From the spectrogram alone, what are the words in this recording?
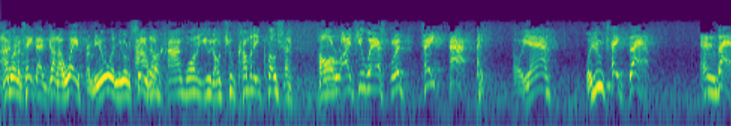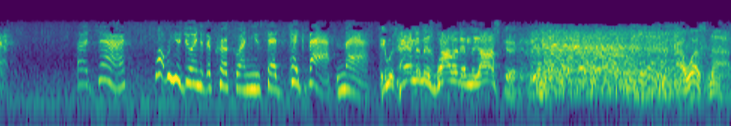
I'm going to take that gun away from you, and you'll see Now, the... look, I'm warning you. Don't you come any closer. All right, you asked for it. Take that. Oh, yeah? Well, you take that. And that. Uh, Jack, what were you doing to the crook when you said, take that and that? He was handing his wallet and the Oscar. I was not.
